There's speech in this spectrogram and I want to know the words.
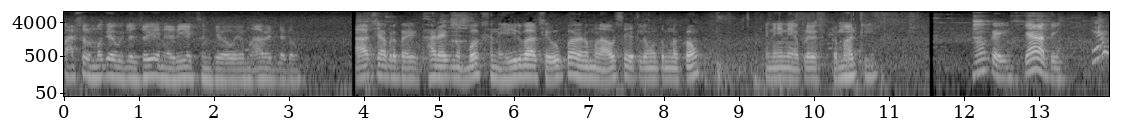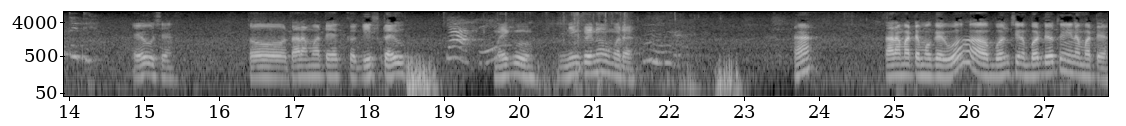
પાર્સલ મગાવ્યું એટલે જોઈએ ને રિએક્શન કેવા હોય હમણાં આવે એટલે તો. આ છે આપણે ભાઈ ખારેકનું બોક્સ અને હીરવા છે ઉપર અને હમણાં આવશે એટલે હું તમને કહું. અને એને આપણે રમાડતી. શું ક્યાં હતી? એવું છે. તો તારા માટે એક ગિફ્ટ આવ્યું. મેકું. ન્યુ કઈ ન મળે? હા? તારા માટે મોકલ્યું હો બંસીનો બર્થડે હતો એના માટે?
